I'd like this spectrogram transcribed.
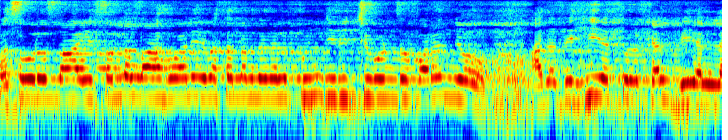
റസൂലുള്ളാഹി സല്ലാഹു അലൈ വസ്ലം നിങ്ങൾ പുഞ്ചിരിച്ചുകൊണ്ട് പറഞ്ഞു അത് ദിഹിയത്തുൽ കൽബിയല്ല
